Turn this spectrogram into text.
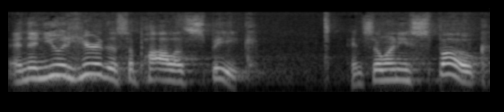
And then you would hear this Apollos speak. And so when he spoke,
